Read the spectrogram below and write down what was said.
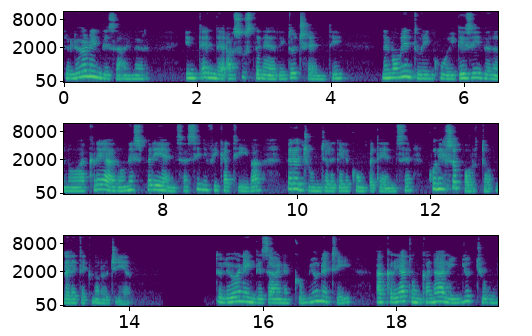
The Learning Designer intende a sostenere i docenti nel momento in cui desiderano creare un'esperienza significativa per raggiungere delle competenze con il supporto delle tecnologie. The Learning Designer Community ha creato un canale in YouTube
